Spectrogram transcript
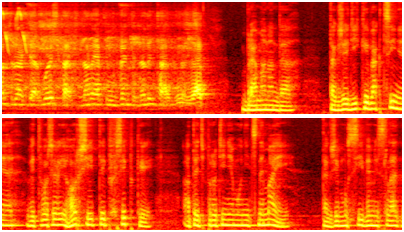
counteract that worse type. So now they have to invent another type. Brahmananda, takže díky vakcíně vytvořili horší typ chřipky a teď proti němu nic nemají, takže musí vymyslet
